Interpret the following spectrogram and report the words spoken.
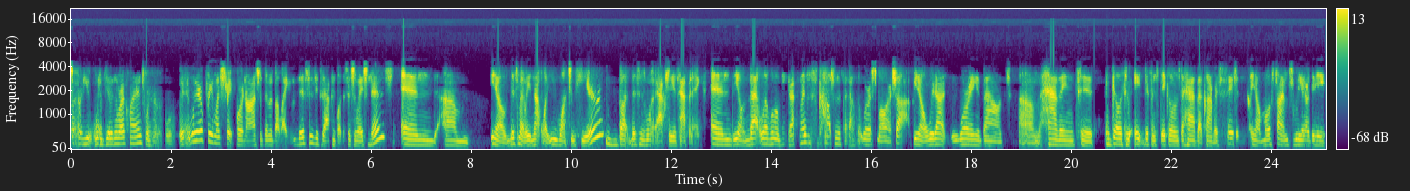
So you, when dealing with our clients, we're we're pretty much straightforward and honest with them about like this is exactly what the situation is, and um, you know, this might be not what you want to hear, but this is what actually is happening. And, you know, that level of directness comes from the fact that we're a smaller shop. You know, we're not worrying about um, having to go through eight different stakeholders to have that conversation. You know, most times we are the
